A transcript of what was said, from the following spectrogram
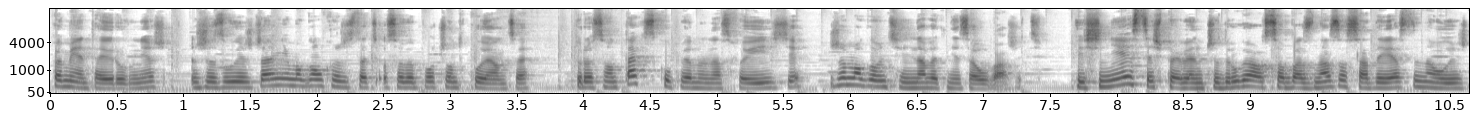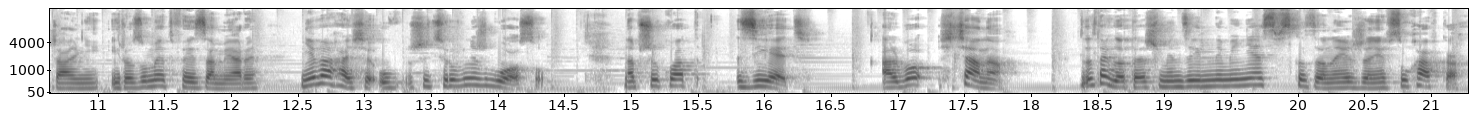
Pamiętaj również, że z ujeżdżalni mogą korzystać osoby początkujące, które są tak skupione na swojej jeździe, że mogą Cię nawet nie zauważyć. Jeśli nie jesteś pewien, czy druga osoba zna zasady jazdy na ujeżdżalni i rozumie Twoje zamiary, nie wahaj się użyć również głosu. Na przykład zjedź albo ściana. Dlatego też między innymi nie jest wskazane jeżdżenie w słuchawkach.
